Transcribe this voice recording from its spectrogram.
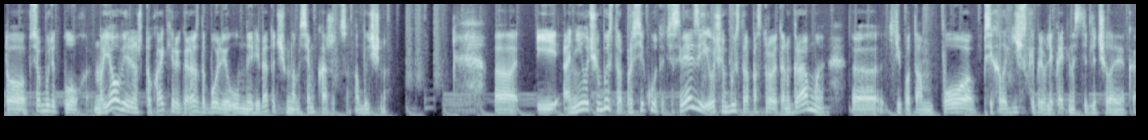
то все будет плохо. Но я уверен, что хакеры гораздо более умные ребята, чем нам всем кажется обычно. Э, И они очень быстро просекут эти связи и очень быстро построят энграммы, э, типа там по психологической привлекательности для человека.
